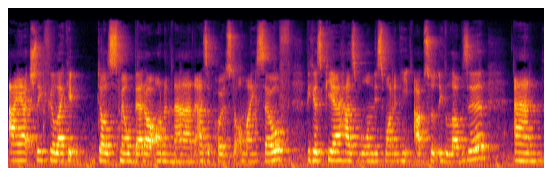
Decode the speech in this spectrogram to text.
I actually feel like it does smell better on a man as opposed to on myself because Pierre has worn this one and he absolutely loves it. And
